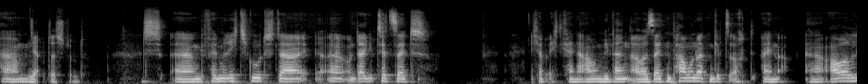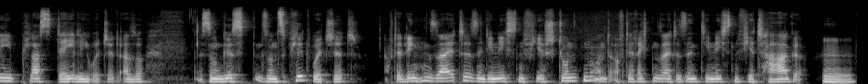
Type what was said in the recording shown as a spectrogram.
Ähm, ja, das stimmt. Und, äh, gefällt mir richtig gut. Da, äh, und da gibt's jetzt seit ich habe echt keine Ahnung wie lange, aber seit ein paar Monaten gibt es auch ein äh, Hourly plus Daily Widget. Also ist so ein, so ein Split-Widget. Auf der linken Seite sind die nächsten vier Stunden und auf der rechten Seite sind die nächsten vier Tage. Mhm.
